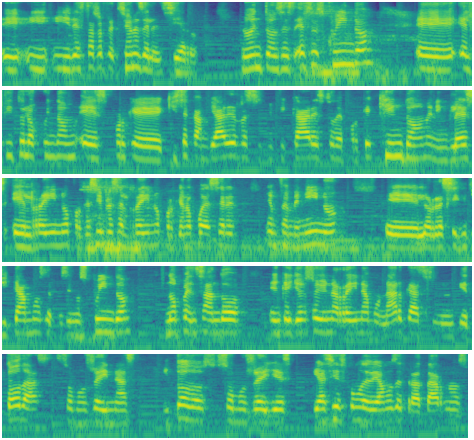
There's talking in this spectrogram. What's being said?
eh, y, de estas reflexiones del encierro. ¿No? Entonces, eso es Queendom. Eh, el título Queendom es porque quise cambiar y resignificar esto de por qué Kingdom en inglés, el reino, porque siempre es el reino, porque no puede ser en, femenino. Eh, lo resignificamos, le pusimos Queendom, no pensando en que yo soy una reina monarca, sino en que todas somos reinas y todos somos reyes y así es como debíamos de tratarnos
